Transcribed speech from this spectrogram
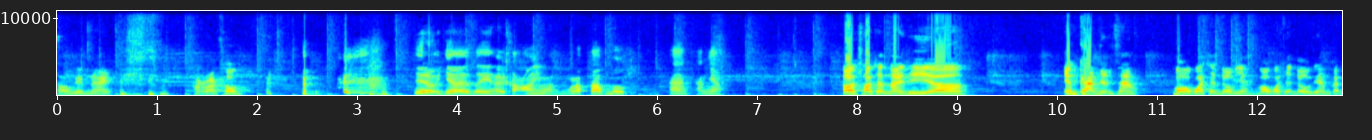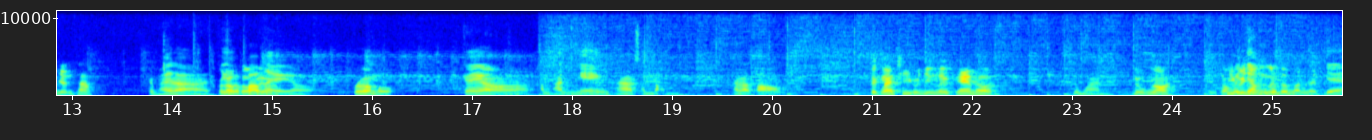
sau game này. Hoặc là không. Chế độ chơi tuy hơi khó nhưng mà laptop mượt. Ha anh Khánh nhỉ Rồi sau trận này thì ờ, em cảm nhận sao? Bỏ qua trận đấu nhá, bỏ qua trận đấu thì em cảm nhận sao? em thấy là Con laptop laptop này- ờ, rất là mượt cái ờ, âm thanh nghe cũng khá là sống động khá là to Tức là chỉ có những lời khen thôi. đúng rồi Đúng rồi. chỉ có Chỉ cái trận những của tụi mình là chê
